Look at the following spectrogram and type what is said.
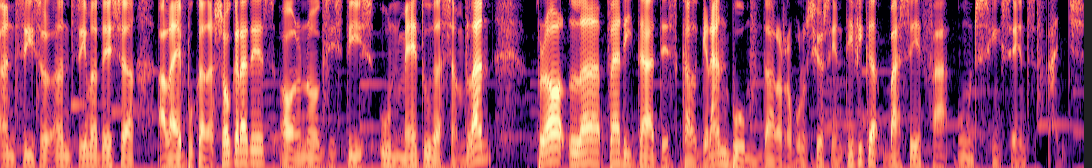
en si, en si mateixa a l'època de Sòcrates o no existís un mètode semblant, però la veritat és que el gran boom de la revolució científica va ser fa uns 500 anys.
